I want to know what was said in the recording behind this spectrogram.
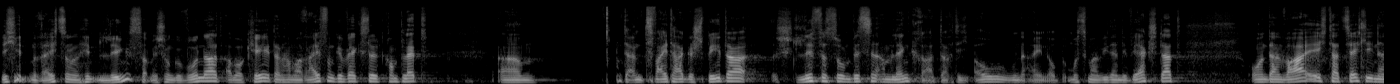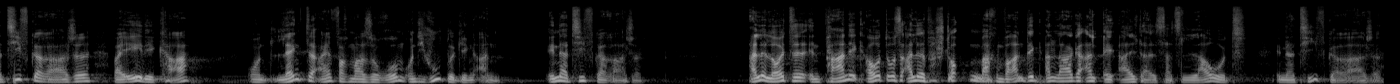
nicht hinten rechts, sondern hinten links. Hat mich schon gewundert. Aber okay, dann haben wir Reifen gewechselt komplett. Ähm, dann zwei Tage später schliff es so ein bisschen am Lenkrad. Dachte ich, oh nein, muss mal wieder in die Werkstatt. Und dann war ich tatsächlich in der Tiefgarage bei Edeka und lenkte einfach mal so rum und die Hupe ging an in der Tiefgarage. Alle Leute in Panik, Autos, alle stoppten, machen Warnblinkanlage an. Ey, Alter, ist das laut in der Tiefgarage.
